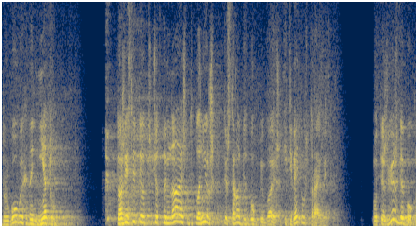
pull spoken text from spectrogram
Другого выхода нету. Даже если ты вот что-то вспоминаешь, что ты планируешь, ты же все равно без Бога пребываешь, и тебя это устраивает. Вот ты живешь для Бога,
